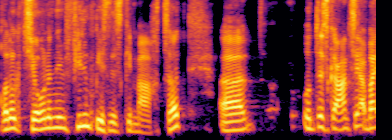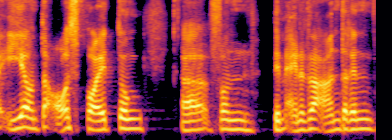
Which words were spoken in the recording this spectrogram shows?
Produktionen im Filmbusiness gemacht hat. Äh, und das Ganze aber eher unter Ausbeutung äh, von dem einen oder anderen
